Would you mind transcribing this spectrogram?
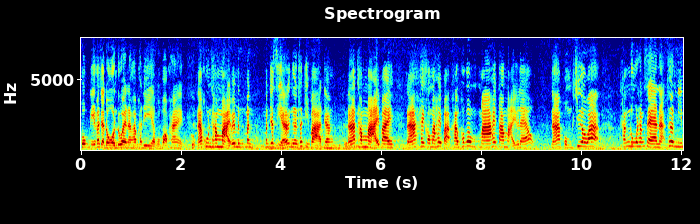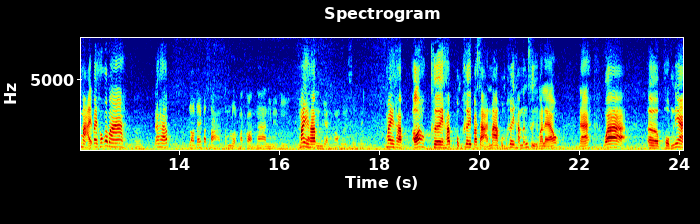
พวกนี้ก็จะโดนด้วยนะครับ คดีอะผมบอกให้นะคุณทำหมายไปมันมันมันจะเสียเงินสักกี่บาทยังนะทำหมายไปนะ ให้เขามาให้ปากคำเขาก็มาให้ตามหมายอยู่แล้วนะ ผมเชื่อว่าทั้งนูทั้งแซนอะถ้ามีหมายไปเขาก็มานะครับ เราได้ประสานตำรวจมาก่อนหน้านี้ไหมพี่ไม่ครับ ยืนยันความบริสุทธิ์เลยไม่ครับ อ๋อ เคยครับ ผมเคยประสานมา ผมเคยทำหนังสือมาแล้วนะ ว่าเออผมเนี่ย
